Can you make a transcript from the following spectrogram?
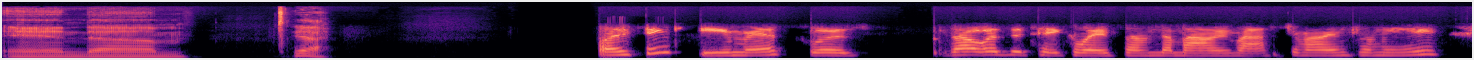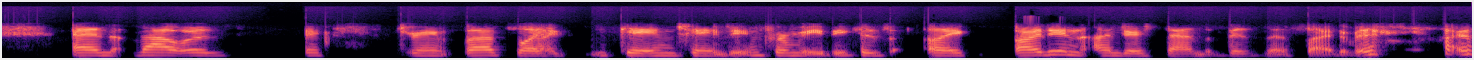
And um, yeah. Well, I think E Myth was that was a takeaway from the Maui Mastermind for me, and that was extreme. That's like game changing for me because like I didn't understand the business side of it. I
